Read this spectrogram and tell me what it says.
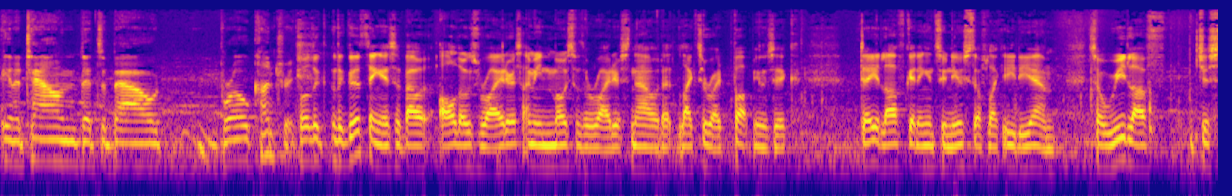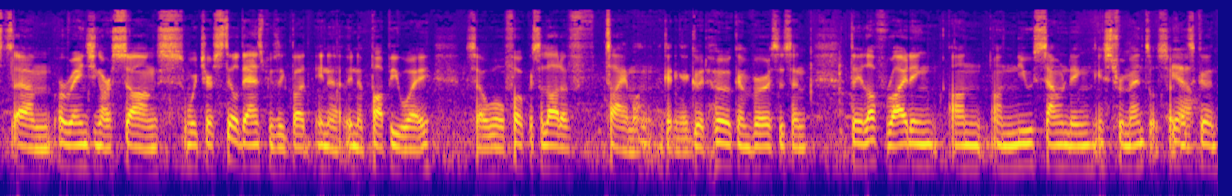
in a town that's about bro country? Well, the, the good thing is about all those writers. I mean, most of the writers now that like to write pop music, they love getting into new stuff like EDM. So we love just um, arranging our songs, which are still dance music, but in a in a poppy way. So we'll focus a lot of time on getting a good hook and verses, and they love writing on on new sounding instrumentals. So that's good.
